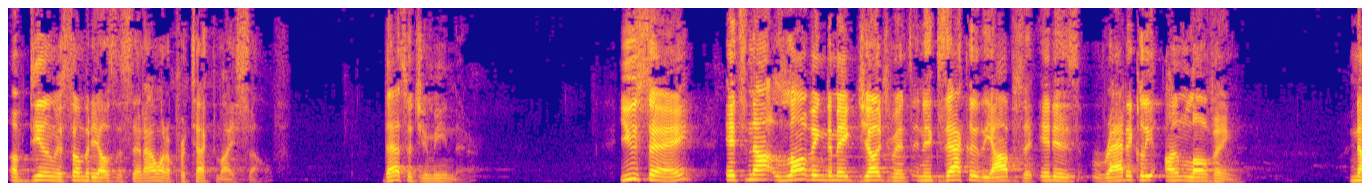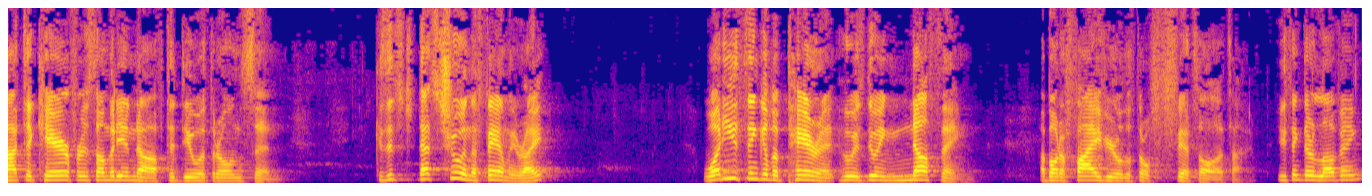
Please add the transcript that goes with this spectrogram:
of dealing with somebody else's sin. I want to protect myself. That's what you mean there. You say, it's not loving to make judgments, and exactly the opposite. It is radically unloving not to care for somebody enough to deal with their own sin. Because that's true in the family, right? What do you think of a parent who is doing nothing about a five year old to throw fits all the time? You think they're loving?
